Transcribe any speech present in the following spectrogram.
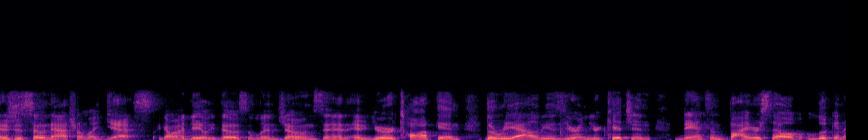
and it's just so natural. I'm like, yes, I got my daily dose of Len Jones in, and you're talking. The reality is, you're in your kitchen dancing by yourself, looking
